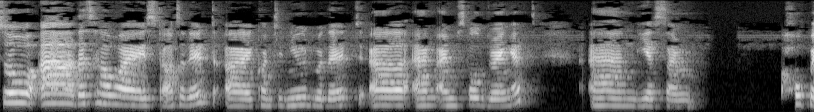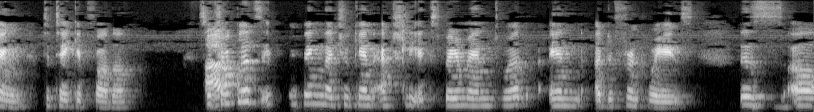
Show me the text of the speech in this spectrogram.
So uh, that's how I started it. I continued with it, uh, and I'm still doing it. And yes, I'm hoping to take it further. So uh, chocolates is something that you can actually experiment with in a different ways. There's uh,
